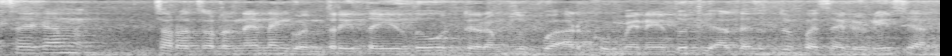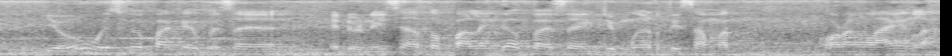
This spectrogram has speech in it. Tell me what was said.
Say kan cara-caranya neng gontrite itu dalam sebuah argumen itu di atas itu bahasa Indonesia. Yo wes gue pakai bahasa Indonesia atau paling enggak bahasa yang dimengerti sama orang lain lah.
